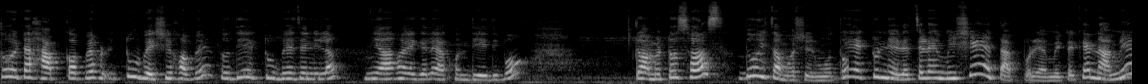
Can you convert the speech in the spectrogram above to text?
তো এটা হাফ কাপের একটু বেশি হবে। তো দিয়ে একটু ভেজে নিলাম। নেওয়া হয়ে গেলে এখন দিয়ে দিব টমেটো সস দুই চামচের মতো। একটু নেড়ে চেড়ে মিশিয়ে তারপরে আমি এটাকে নামিয়ে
